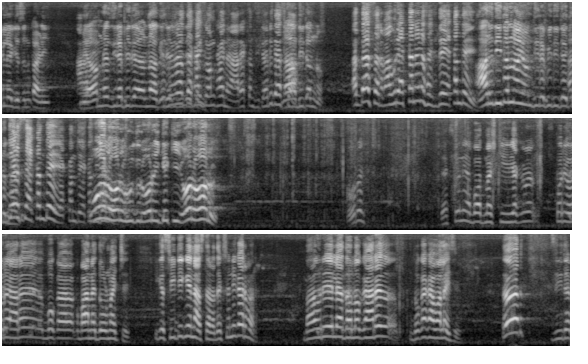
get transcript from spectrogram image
লই গেছেন কানি না জিরা ফি দেখাই জন খাই না আর একান জিরা বি না দিতাম না আর দেছ স্যার বাবুর একান না সাইজ দে একান দে আরে দিতাম না আমি জিরা ফি দিতে আর দেছ একান দে একান দে ওর ওর হুজুর ওর ইকে কি ওর ওর ওরে দেখছ নি বদমাস কি এক করে ওরে আরে বোকা বানায় দৌড় মারছে ইকে সিটিং এ নাস্তারা দেখছ নি কারবার? বাউরে এলা দলো গাঁরে দোকা খাওয়া লাইছে তোর জিরা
